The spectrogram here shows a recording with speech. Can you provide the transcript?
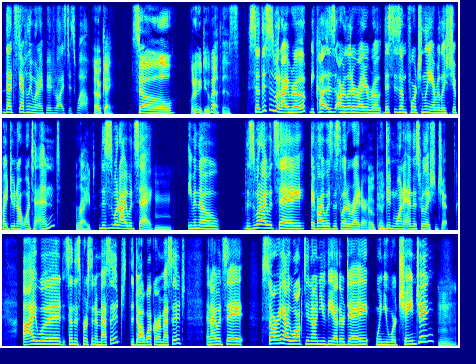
that's definitely what I visualized as well. Okay. So, what do we do about this? So this is what I wrote because our letter writer wrote, "This is unfortunately a relationship I do not want to end." Right. This is what I would say, Hmm. even though this is what I would say if I was this letter writer Okay. who didn't want to end this relationship. I would send this person a message, the dog walker a message, and I would say, "Sorry, I walked in on you the other day when you were changing." Mm.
